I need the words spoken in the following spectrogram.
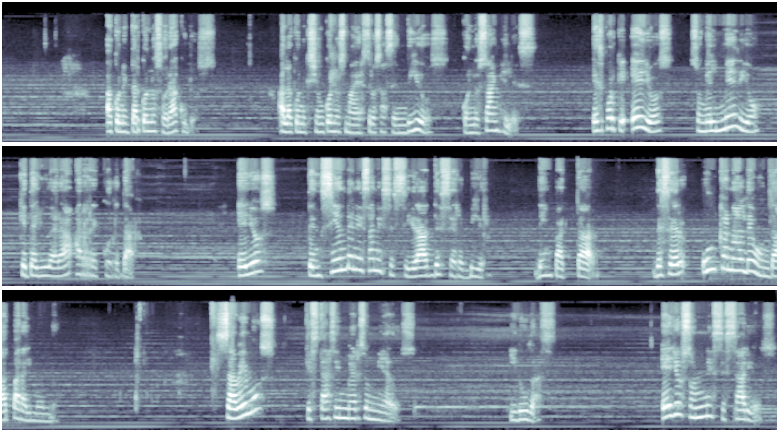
a conectar con los oráculos, a la conexión con los maestros ascendidos, con los ángeles. Es porque ellos son el medio que te ayudará a recordar. Ellos te encienden esa necesidad de servir, de impactar, de ser un canal de bondad para el mundo. Sabemos que estás inmerso en miedos, y dudas. Ellos son necesarios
